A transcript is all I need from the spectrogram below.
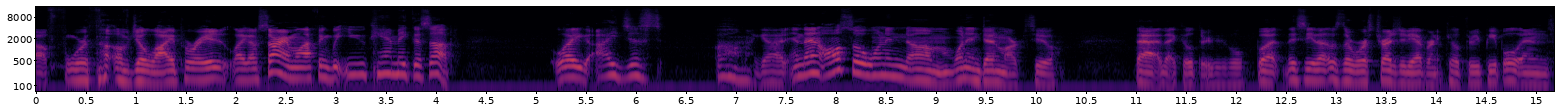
a Fourth of July parade. Like, I'm sorry, I'm laughing, but you can't make this up. Like, I just, oh my god. And then also one in um one in Denmark too, that that killed three people. But they see that was the worst tragedy ever, and it killed three people. And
